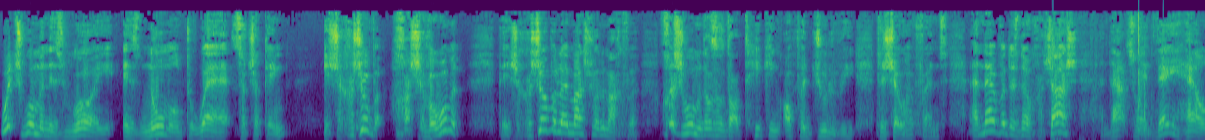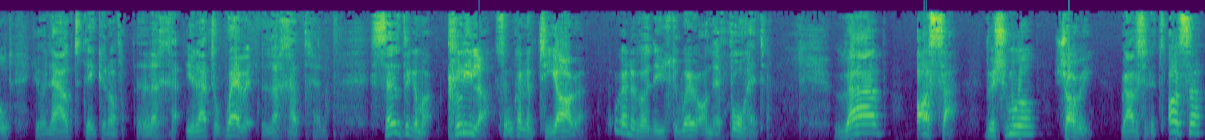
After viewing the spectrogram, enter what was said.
Which woman is roy is normal to wear such a thing? Isha chashuva, chashuva woman. The isha chashuva le mashva le. Chashuva woman doesn't start taking off her jewelry to show her friends, and therefore there's no chashash, and that's why they held you're allowed to take it off. You're allowed to wear it lechatchila. Says the Gemara, klila, some kind of tiara. Whatever uh, they used to wear it on their forehead. Rav osa, v'shmuel shori. Rav said it's osa,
